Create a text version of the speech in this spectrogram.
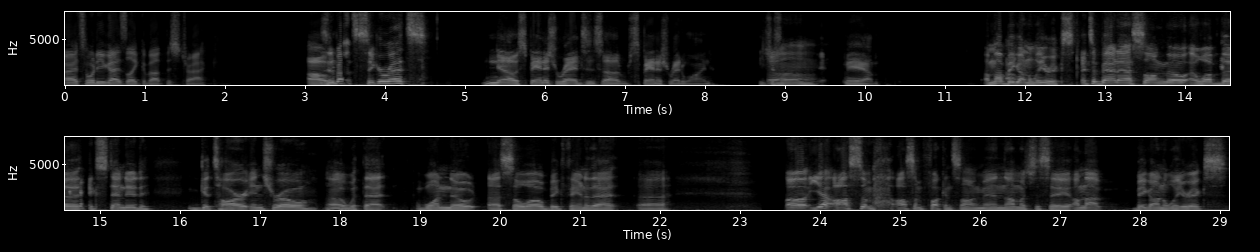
All right, so what do you guys like about this track? um, Is it about cigarettes? no Spanish Reds is uh, Spanish red wine. He's just Oh. yeah. I'm not big on lyrics. It's a badass song though. I love the extended guitar intro uh, Mhm. with that one note uh, solo. Big fan of that. Uh, uh, yeah, awesome, awesome fucking song, man. Not much to say. I'm not big on lyrics.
